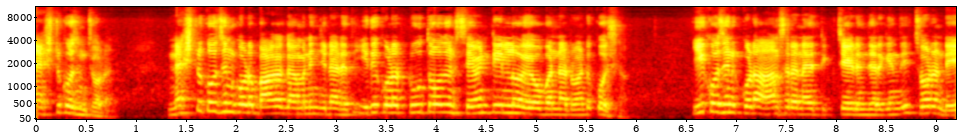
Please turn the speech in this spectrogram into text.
నెక్స్ట్ క్వశ్చన్ చూడండి. నెక్స్ట్ క్వశ్చన్ కూడా బాగా గమనించినట్టయితే ఇది కూడా టూ థౌజండ్ సెవెంటీన్లో ఇవ్వబడినటువంటి క్వశ్చన్ ఈ క్వశ్చన్కి కూడా ఆన్సర్ అనేది టిక్ చేయడం జరిగింది. చూడండి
